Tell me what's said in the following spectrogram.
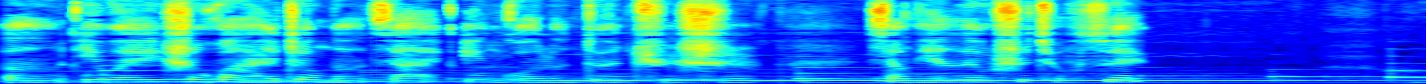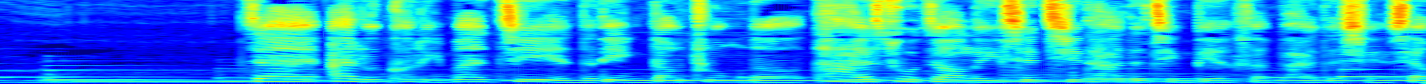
嗯，因为身患癌症呢，在英国伦敦去世，享年六十九岁。在艾伦·克里曼接演的电影当中呢，他还塑造了一些其他的经典反派的形象，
